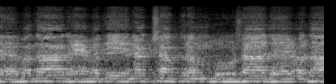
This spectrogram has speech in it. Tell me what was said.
देवता रेवती नक्षत्रम् पूषा देवता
